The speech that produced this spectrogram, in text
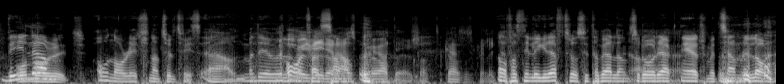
vi Och Norwich. Och Norwich naturligtvis. Eh, men det är väl ungefär vi samma. spöat er så att kanske ska ligga. Ja fast ni ligger efter oss i tabellen så Ja, då ja, räknar jag er som ett sämre lag.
